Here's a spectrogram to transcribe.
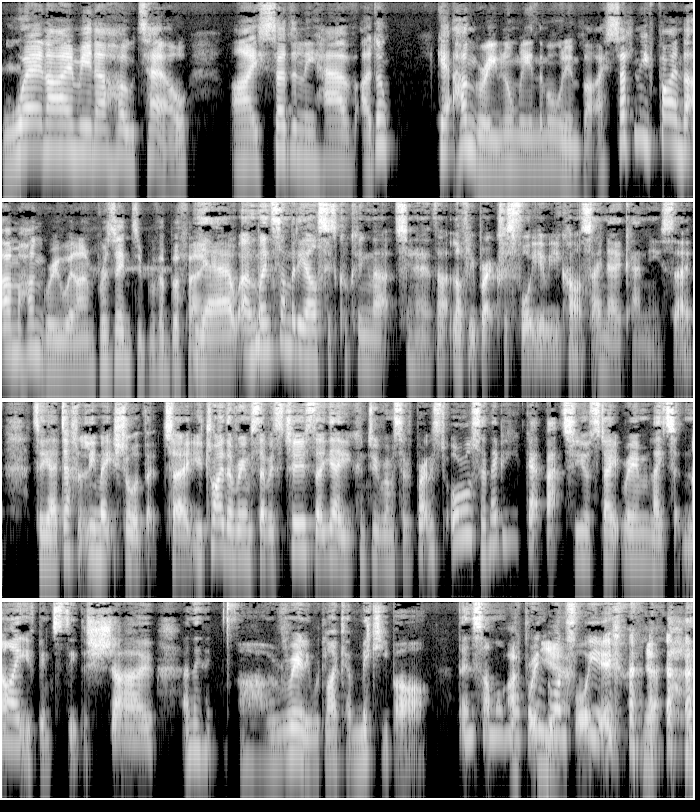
when I'm in a hotel, I suddenly have I don't get hungry normally in the morning, but I suddenly find that I'm hungry when I'm presented with a buffet. Yeah, and when somebody else is cooking that, you know, that lovely breakfast for you, you can't say no, can you? So, so yeah, definitely make sure that uh, you try the room service too. So yeah, you can do room service breakfast, or also maybe you get back to your stateroom late at night. You've been to see the show, and then think, oh, I really would like a Mickey bar then someone will bring uh, yeah. one for you. Yeah.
